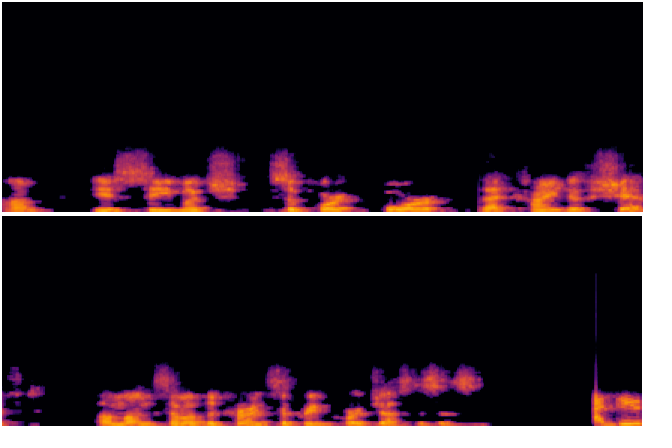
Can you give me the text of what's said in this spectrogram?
Um, do you see much support for that kind of shift among some of the current Supreme Court justices? I do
